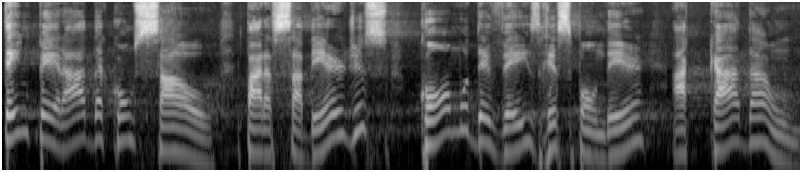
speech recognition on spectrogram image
temperada com sal, para saberdes como deveis responder a cada um.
